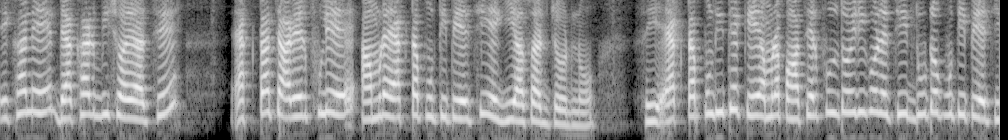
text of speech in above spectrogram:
এখানে দেখার বিষয় আছে, একটা চারের ফুলে আমরা একটা পুঁতি পেয়েছি এগিয়ে আসার জন্য। সেই একটা পুঁতি থেকে আমরা পাঁচের ফুল তৈরি করেছি, দুটো পুঁতি পেয়েছি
